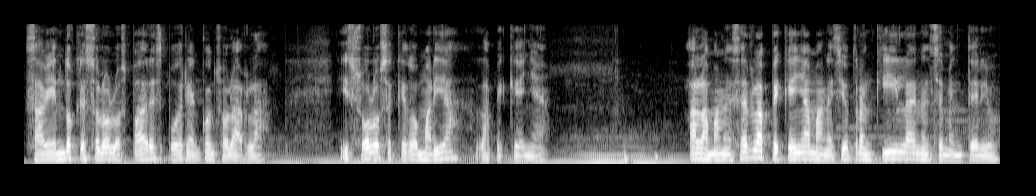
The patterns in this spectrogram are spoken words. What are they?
sabiendo que solo los padres podrían consolarla, y solo se quedó María, la pequeña. Al amanecer la pequeña amaneció tranquila en el cementerio,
